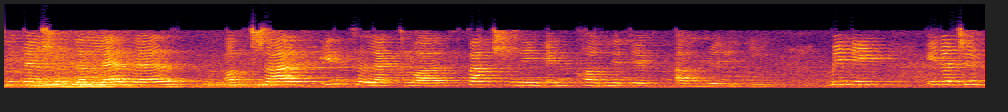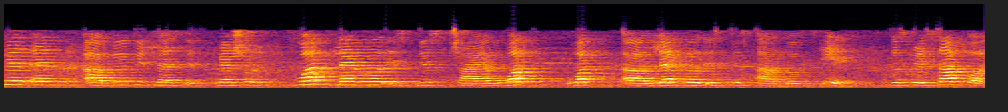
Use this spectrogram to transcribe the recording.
to measure the level of child's intellectual functioning and cognitive ability. Meaning, in achievement and ability test, it measures what level is this child, what, what uh, level is this adult in. Just for example,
